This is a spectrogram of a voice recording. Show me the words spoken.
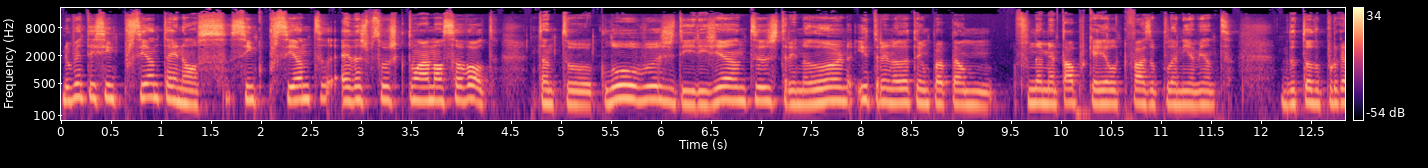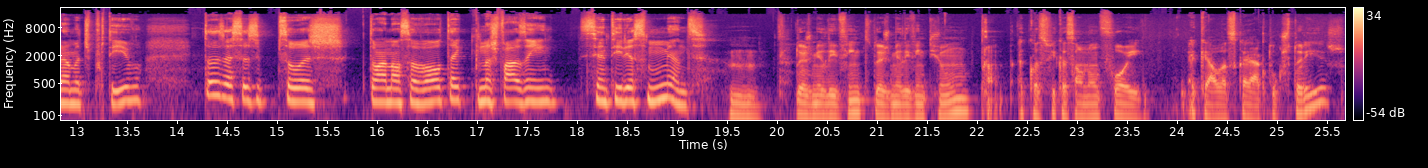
95% é nosso, 5% é das pessoas que estão à nossa volta. Tanto clubes, dirigentes, treinador, e o treinador tem um papel fundamental porque é ele que faz o planeamento de todo o programa desportivo todas essas pessoas que estão à nossa volta é que nos fazem sentir esse momento. Uhum. 2020, 2021, pronto, a classificação não foi aquela se calhar que tu gostarias,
